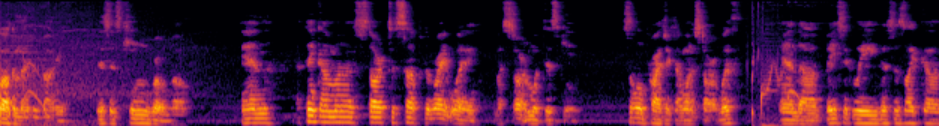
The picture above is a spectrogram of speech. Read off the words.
Welcome everybody. This is King Robo. And I think I'm gonna start this up the right way by starting with this game. It's a little project I want to start with. And uh, basically this is like uh,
